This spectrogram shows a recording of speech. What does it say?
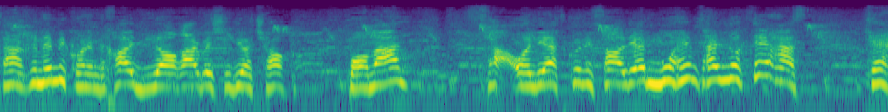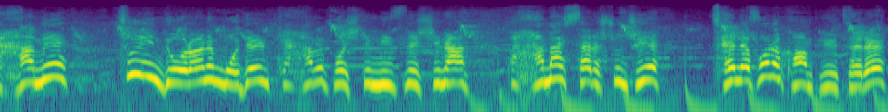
فرقی نمی‌کنه. می‌خواید لاغر بشید یا چاق با من فعالیت کنید. فعالیت مهمترین نکته هست که همه تو این دوران مدرن که همه پشت میز نشینن و همه سرشون توی تلفن و کامپیوتره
